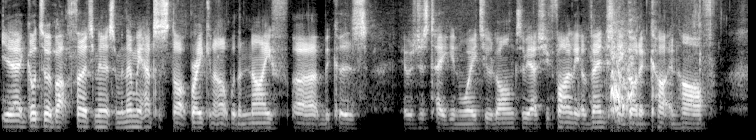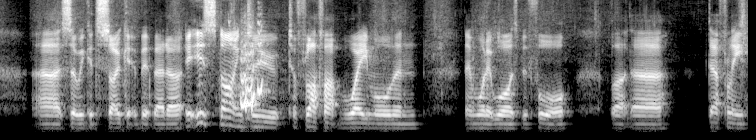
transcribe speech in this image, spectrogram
Yeah, it got to about 30 minutes, and then we had to start breaking it up with a knife uh, because it was just taking way too long. So we actually finally, eventually, got it cut in half uh, so we could soak it a bit better. It is starting to, to fluff up way more than than what it was before, but uh, definitely,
